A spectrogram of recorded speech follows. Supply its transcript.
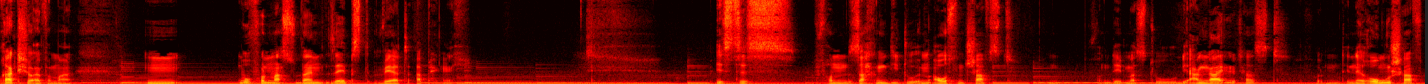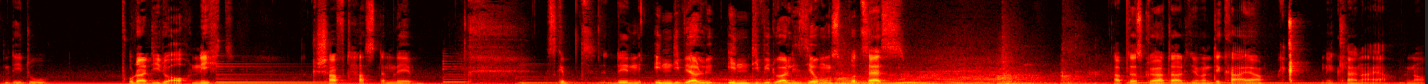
Frag dich einfach mal. Hm, Wovon machst du deinen Selbstwert abhängig? Ist es von Sachen, die du im Außen schaffst? Von dem, was du dir angeeignet hast? Von den Errungenschaften, die du oder die du auch nicht geschafft hast im Leben? Es gibt den Individualisierungsprozess. Habt ihr das gehört? Da hat jemand dicke Eier. Ne, kleine Eier, genau.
